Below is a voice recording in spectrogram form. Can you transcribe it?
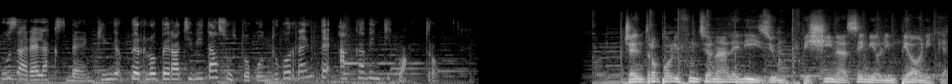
Usa Relax Banking per l'operatività sul tuo conto corrente H24. Centro polifunzionale Elysium, piscina semi-olimpionica,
